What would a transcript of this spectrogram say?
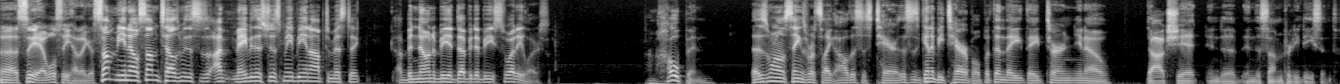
Uh, so yeah, we'll see how they go. Something, you know, something tells me this is. I'm, maybe this is just me being optimistic. I've been known to be a WWE sweaty Larson. I'm hoping that this is one of those things where it's like, oh, this is ter- This is going to be terrible, but then they they turn, you know, dog shit into into something pretty decent.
